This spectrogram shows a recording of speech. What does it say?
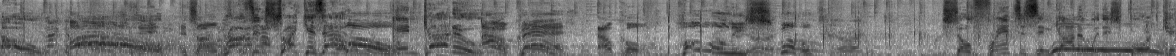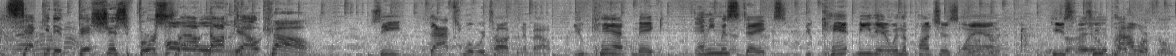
Oh! Oh! It's over. Rozenstruik is out! Whoa! Ngannou! out bad. Out cold. Holy smokes. So Francis Ngannou with his fourth consecutive vicious first round knockout. cow. See, that's what we're talking about. You can't make any mistakes. You can't be there when the punches land. He's too powerful.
